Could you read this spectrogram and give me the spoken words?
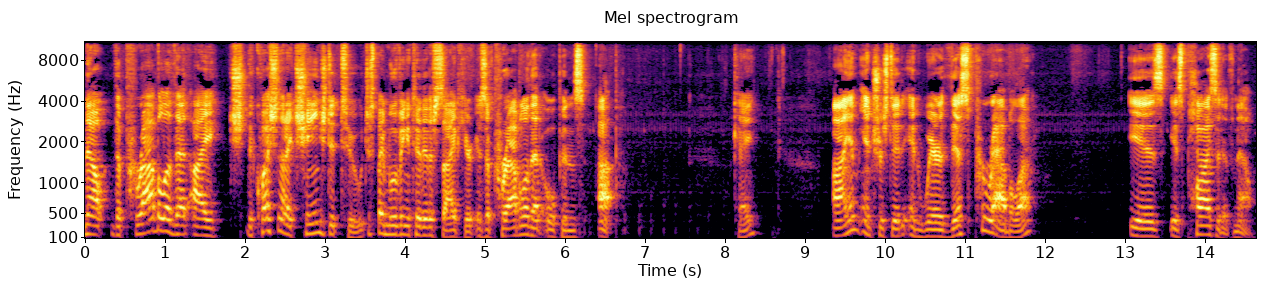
Now, the parabola that I, the question that I changed it to, just by moving it to the other side here, is a parabola that opens up. Okay? I am interested in where this parabola is, is positive now.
